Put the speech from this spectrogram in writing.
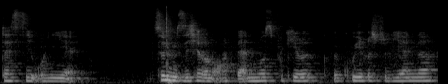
dass die Uni zu einem sicheren Ort werden muss für queere, für queere Studierende,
